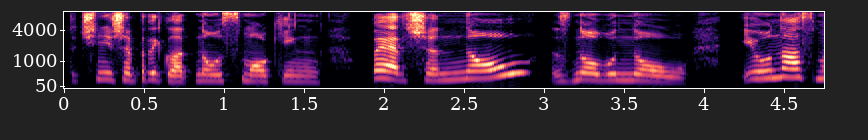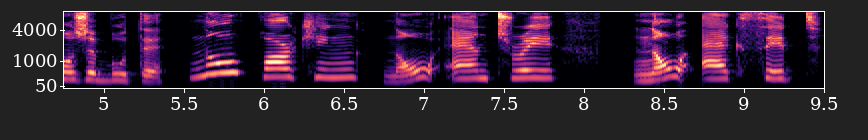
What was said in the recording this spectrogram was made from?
точніше, приклад no smoking. Перше no, знову no. І у нас може бути no parking, no entry, no exit.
